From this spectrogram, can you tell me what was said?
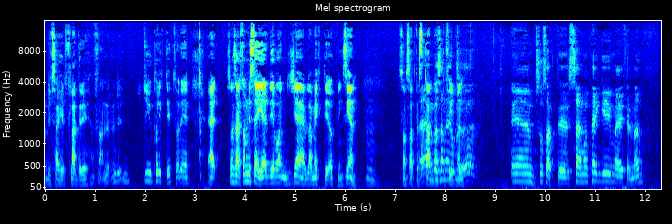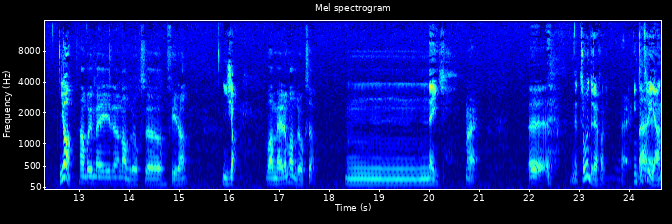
blir så helt fladdrig. Fan, det, det är ju på riktigt. Och det är, som sagt, som ni säger, det var en jävla mäktig öppningsscen. Mm. Som satte Eh, standard sen på filmen. också, eh, eh, som sagt, eh, Simon Pegg är ju med i filmen. Ja, Han var ju med i den andra också, fyran. Ja. Var med de andra också? Mm, nej. Nej. Eh, Jag tror inte det i alla fall. nej. Inte Nej. trean.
